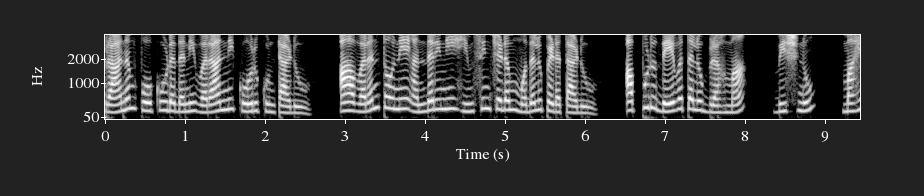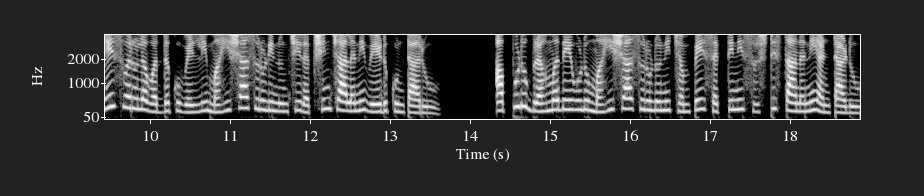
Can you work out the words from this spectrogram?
ప్రాణం పోకూడదని వరాన్ని కోరుకుంటాడు. ఆ వరంతోనే అందరినీ హింసించడం మొదలుపెడతాడు అప్పుడు దేవతలు బ్రహ్మ విష్ణు మహేశ్వరుల వద్దకు వెళ్ళి మహిషాసురుడి నుంచి రక్షించాలని వేడుకుంటారు. అప్పుడు బ్రహ్మదేవుడు మహిషాసురుడుని చంపే శక్తిని సృష్టిస్తానని అంటాడు.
